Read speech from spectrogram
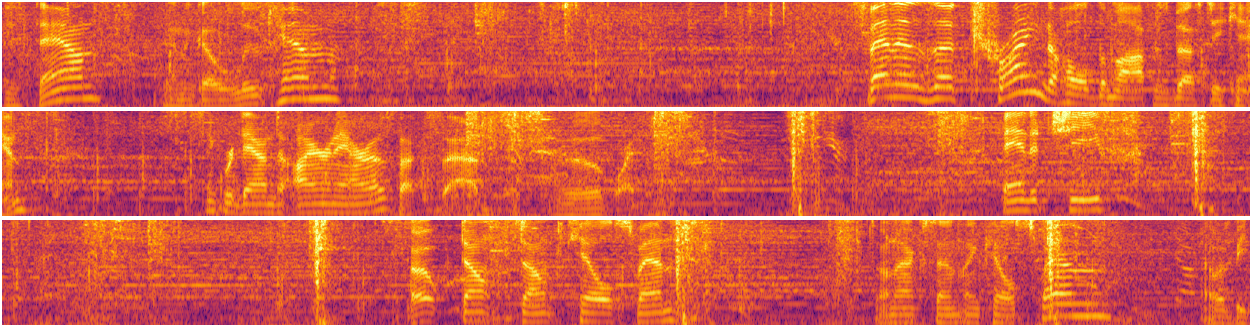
He's down. I'm gonna go loot him. Sven is uh, trying to hold them off as best he can. I think we're down to iron arrows. That's sad. Oh boy. Bandit Chief. Oh, don't, don't kill Sven. Don't accidentally kill Sven. That would be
